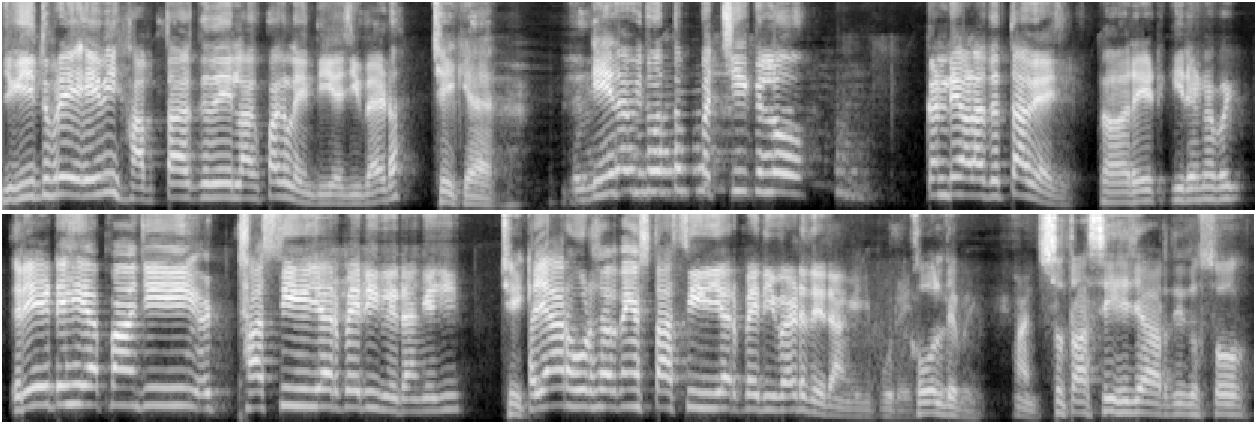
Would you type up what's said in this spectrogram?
ਜਗੀਤ ਵੀਰੇ ਇਹ ਵੀ ਹਫਤਾ ਦੇ ਲਗਭਗ ਲੈਂਦੀ ਹੈ ਜੀ ਵੈੜ। ਠੀਕ ਹੈ। ਇਹਦਾ ਵੀ ਦੁੱਧ 25 ਕਿਲੋ ਕੰਡੇ ਵਾਲਾ ਦਿੱਤਾ ਹੋਇਆ ਜੀ। ਆ ਰੇਟ ਕੀ ਰਹਿਣਾ ਬਾਈ? ਰੇਟ ਇਹ ਆਪਾਂ ਜੀ 88000 ਰੁਪਏ ਦੀ ਦੇ ਦਾਂਗੇ ਜੀ। ਠੀਕ। ਹਜ਼ਾਰ ਹੋਰ ਸਕਦੇ ਹਾਂ 87000 ਰੁਪਏ ਦੀ ਵੈੜ ਦੇ ਦਾਂਗੇ ਜੀ ਪੂਰੇ। ਖੋਲ ਦੇ ਬਾਈ। ਹਾਂਜੀ। 87000 ਦੀ ਦੱਸੋ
